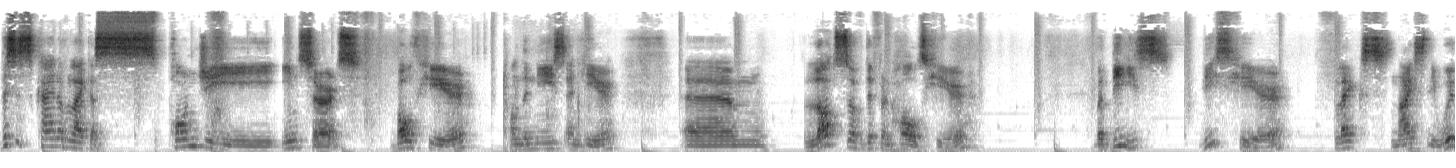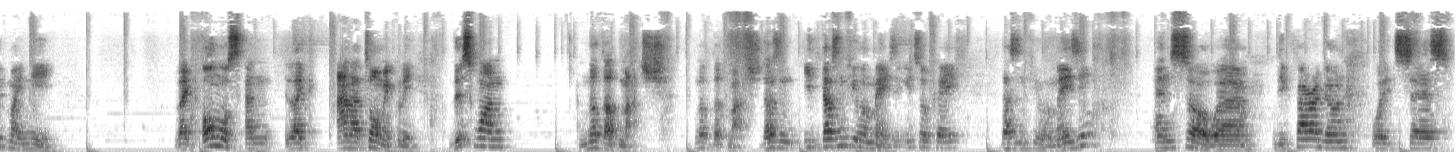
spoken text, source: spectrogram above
this is kind of like a spongy inserts, both here on the knees and here. Um, lots of different holes here. But these, these here flex nicely with my knee. Like almost and like anatomically. This one, not that much. Not that much. Doesn't it doesn't feel amazing. It's okay. Doesn't feel amazing. And so um, the Paragon, what it says,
